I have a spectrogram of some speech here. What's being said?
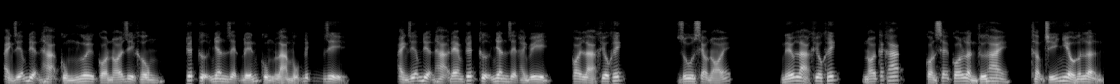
ảnh diễm điện hạ cùng ngươi có nói gì không? Tuyết cự nhân dệt đến cùng là mục đích gì? Ảnh diễm điện hạ đem tuyết cự nhân dệt hành vi coi là khiêu khích. Du xèo nói, nếu là khiêu khích, nói cách khác, còn sẽ có lần thứ hai, thậm chí nhiều hơn lần.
